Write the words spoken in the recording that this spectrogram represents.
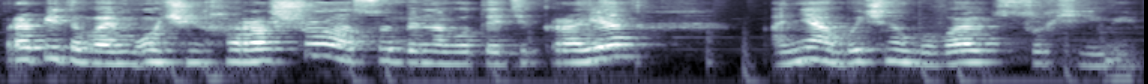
Пропитываем очень хорошо, особенно вот эти края, они обычно бывают сухими.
